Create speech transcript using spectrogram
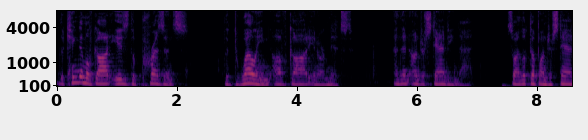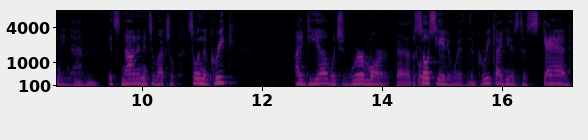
The kingdom of God is the presence, the dwelling of God in our midst. And then understanding that. So I looked up understanding that. Mm-hmm. It's not an intellectual. So in the Greek idea, which we're more That's what- associated with, the Mhm. Greek idea is to stand,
